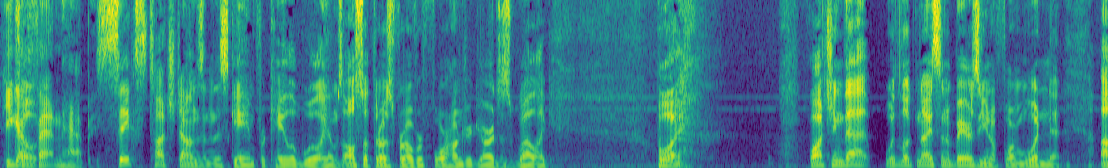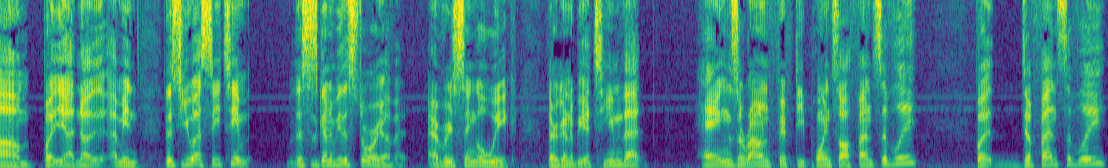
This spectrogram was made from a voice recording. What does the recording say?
He got So- fat and happy. Six touchdowns in this game for Caleb Williams. Also throws for over 400 yards as well. Like, boy, watching that would look nice in a Bears uniform, wouldn't it? Um, but yeah, no, I mean, this USC team, this is going to be the story of it every single week. They're going to be a team that hangs around 50 points offensively, but defensively,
